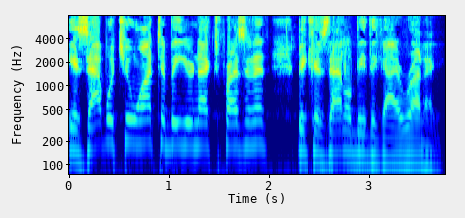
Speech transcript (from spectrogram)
Is that what you want to be your next president? Because that'll be the guy running.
